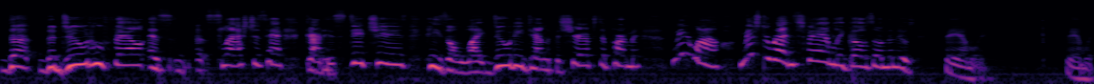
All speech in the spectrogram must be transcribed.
The the dude who fell and uh, slashed his head got his stitches. He's on light duty down at the sheriff's department. Meanwhile, Mr. Redden's family goes on the news. Family family.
